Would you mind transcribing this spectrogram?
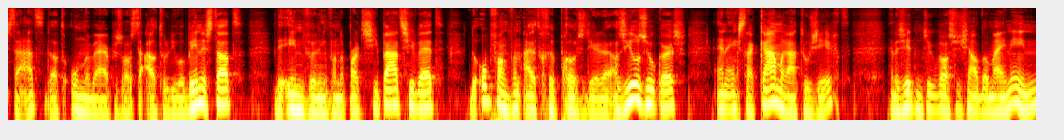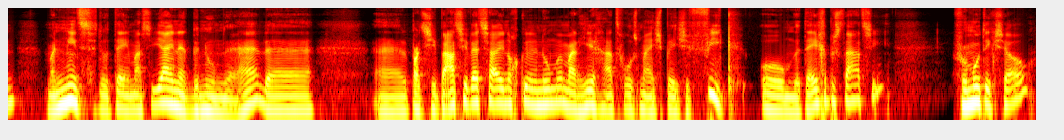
staat dat onderwerpen zoals de autoluwe binnenstad, de invulling van de participatiewet, de opvang van uitgeprocedeerde asielzoekers en extra cameratoezicht. En er zit natuurlijk wel sociaal domein in, maar niet de thema's die jij net benoemde. Hè? De, eh, de participatiewet zou je nog kunnen noemen, maar hier gaat het volgens mij specifiek om de tegenprestatie. Vermoed ik zo,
